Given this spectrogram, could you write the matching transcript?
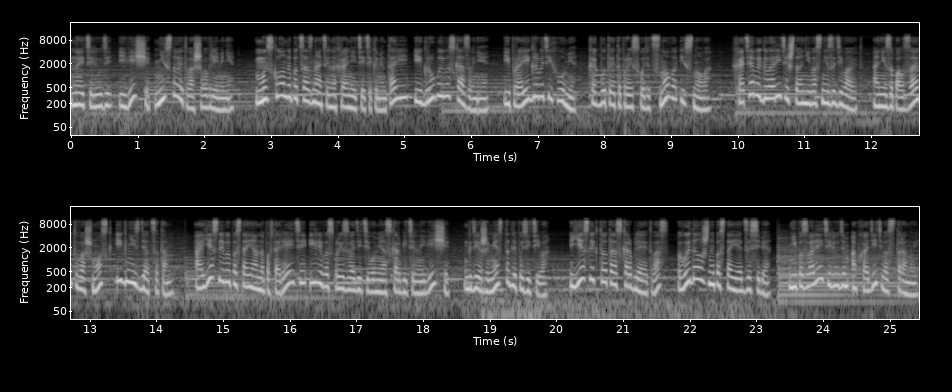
но эти люди и вещи не стоят вашего времени. Мы склонны подсознательно хранить эти комментарии и грубые высказывания и проигрывать их в уме, как будто это происходит снова и снова. Хотя вы говорите, что они вас не задевают, они заползают в ваш мозг и гнездятся там. А если вы постоянно повторяете или воспроизводите в уме оскорбительные вещи, где же место для позитива? Если кто-то оскорбляет вас, вы должны постоять за себя. Не позволяйте людям обходить вас стороной,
